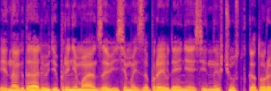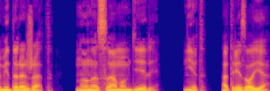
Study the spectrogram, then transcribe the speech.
Иногда люди принимают зависимость за проявление сильных чувств, которыми дорожат. Но на самом деле... Нет, отрезал я.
